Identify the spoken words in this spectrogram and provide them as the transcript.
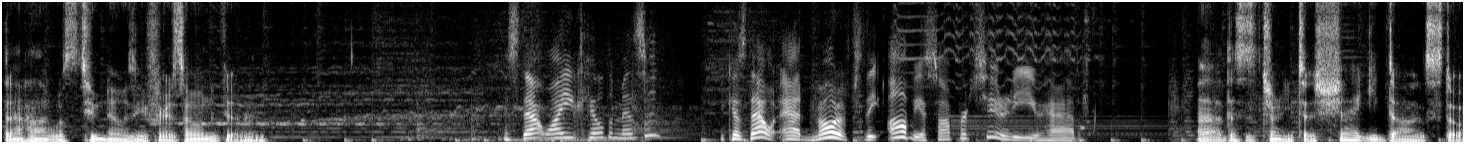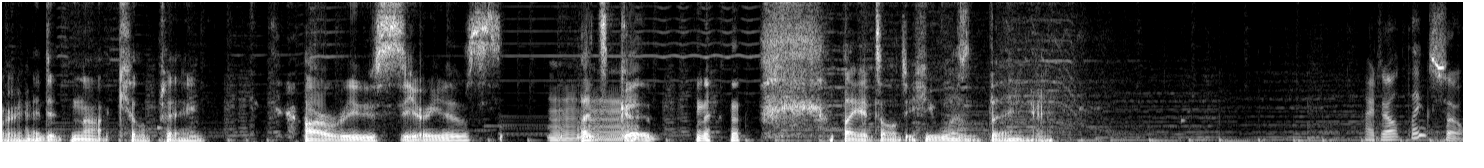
that hog was too nosy for his own good. Is that why you killed him, Vincent? Because that would add motive to the obvious opportunity you had. Uh, this is turning to a Shaggy Dog's story. I did not kill Pig. Are you serious? That's good. like I told you, he wasn't there. I don't think so.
